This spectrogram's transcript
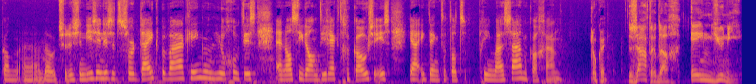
kan uh, loodsen. Dus in die zin is het een soort dijkbewaking, wat heel goed is. En als die dan direct gekozen is, ja, ik denk dat dat prima samen kan gaan. Oké. Okay. Zaterdag 1 juni.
